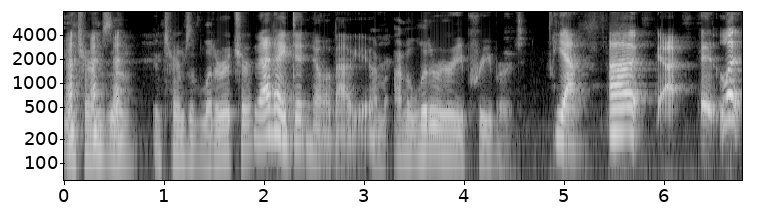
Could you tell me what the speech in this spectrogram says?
in terms of in terms of literature. that I did know about you. I'm I'm a literary prevert. Yeah. Uh, uh, let,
